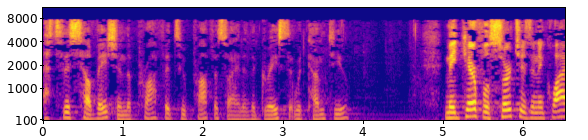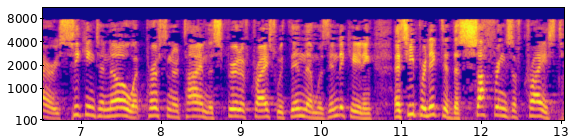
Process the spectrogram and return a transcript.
As to this salvation, the prophets who prophesied of the grace that would come to you made careful searches and inquiries, seeking to know what person or time the Spirit of Christ within them was indicating as he predicted the sufferings of Christ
